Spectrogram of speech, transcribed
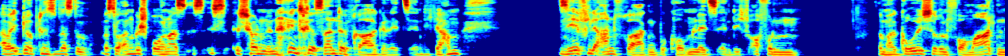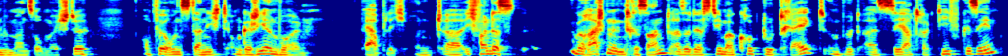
Aber ich glaube, das, was du, was du angesprochen hast, ist, ist schon eine interessante Frage letztendlich. Wir haben sehr viele Anfragen bekommen, letztendlich auch von sag mal, größeren Formaten, wenn man so möchte, ob wir uns da nicht engagieren wollen, werblich. Und äh, ich fand das überraschend interessant. Also das Thema Krypto trägt und wird als sehr attraktiv gesehen.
